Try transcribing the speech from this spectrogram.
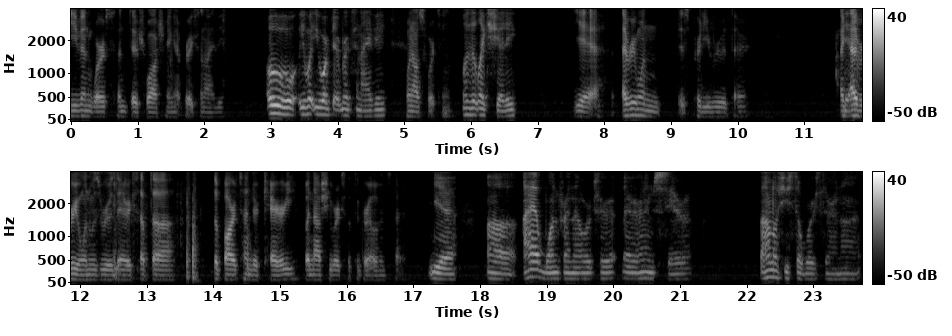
Even worse than dishwashing at Bricks and Ivy oh, you what you worked at Bricks and Ivy? when I was 14. Was it like shitty? Yeah. Everyone is pretty rude there. Like Yeah. everyone was rude there except uh the bartender Carrie, but now she works at the Grove instead. Yeah. Uh, I have one friend that works here there. Her name's Sarah. I don't know if she still works there or not,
